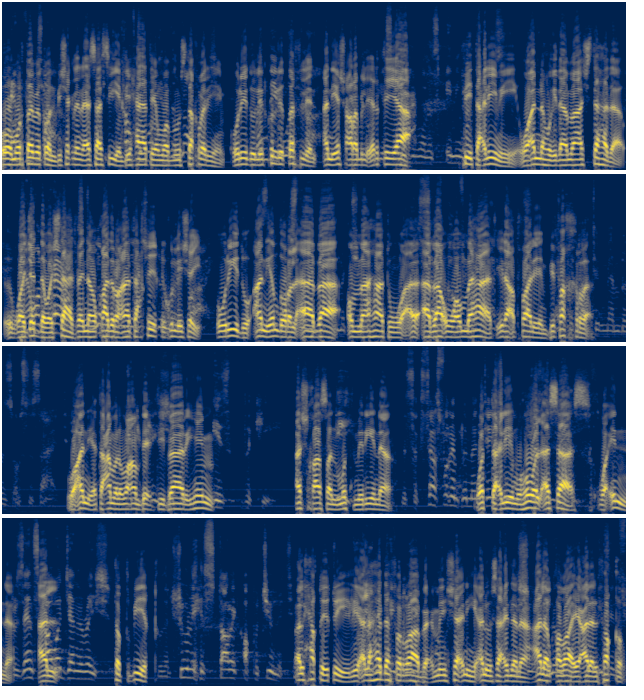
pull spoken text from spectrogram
هو مرتبط بشكل أساسي بحياتهم وبمستقبلهم. أريد لكل طفل أن يشعر بالارتياح في تعليمه وأنه إذا ما اجتهد وجد واجتهد فإنه قادر على تحقيق كل شيء. أريد أن ينظر الآباء أمهات وآباء وأمهات إلى أطفالهم بفخر وأن يتعاملوا معهم باعتبارهم أشخاصا مثمرين. والتعليم هو الأساس وإن التطبيق الحقيقي للهدف الرابع من شأنه أن يساعدنا على القضاء على الفقر.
